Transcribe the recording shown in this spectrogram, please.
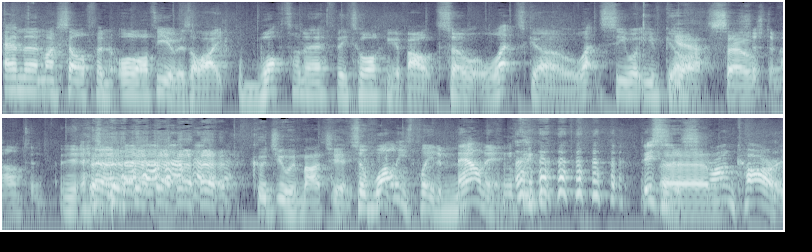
Emma, myself, and all our viewers are like, "What on earth are they talking about?" So let's go. Let's see what you've got. yeah. It's So just a mountain. could you imagine? So Wally's played a mountain. this is a Um, strong card.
